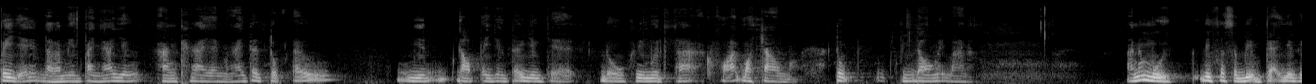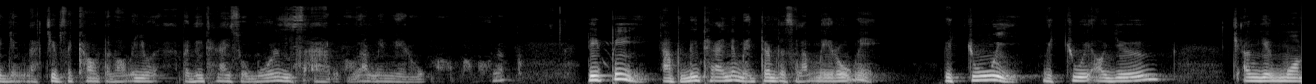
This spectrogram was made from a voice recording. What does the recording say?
ពេកឯងដែលមានបញ្ហាយើងអាំងថ្ងៃហើយមួយថ្ងៃទៅទុកទៅមាន10អីចឹងទៅយើងចេះដូរគ្នាមើលថាខ្វល់បោះចោលមកទុកពីរដងឯងបានអាហ្នឹងមួយដូចថាសម្លៀកបំពាក់យើងក៏យ៉ាងដែរជាពិសេសខោតំណអីយើងពេលថ្ងៃស្រួលវាស្អាតមកអត់មានមេរោគមកបងប្អូនណា ទី2អាពលឺថ្ងៃនេះមិនត្រឹមតែសម្រាប់មេរោគទេវាជួយវាជួយឲ្យយើងឆ្អឹងយើងមម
